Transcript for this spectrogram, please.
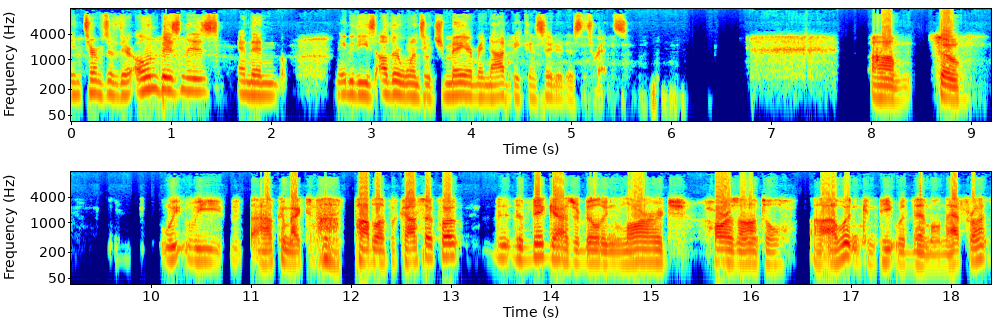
in terms of their own business and then maybe these other ones which may or may not be considered as threats? Um, so we, we I'll come back to my Pablo Picasso quote. The, the big guys are building large horizontal. Uh, I wouldn't compete with them on that front,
